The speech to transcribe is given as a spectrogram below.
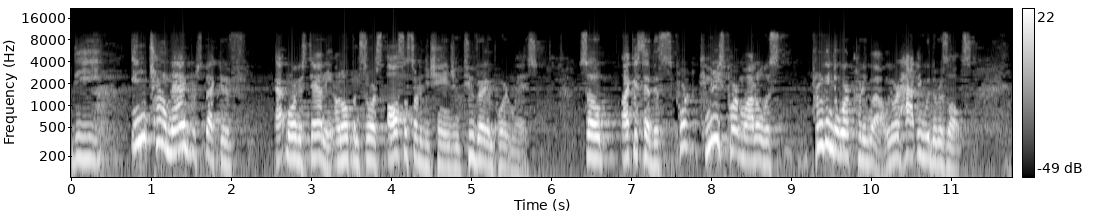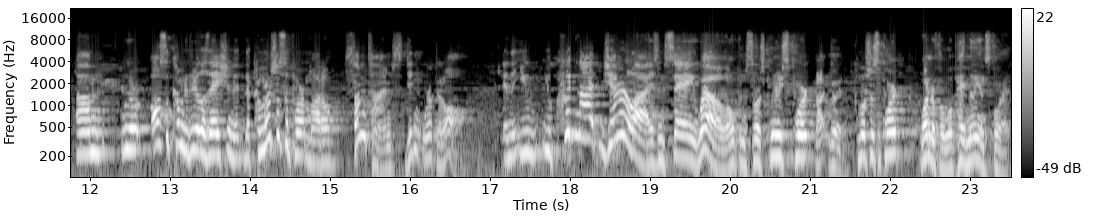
the internal management perspective at Morgan Stanley on open source also started to change in two very important ways. So, like I said, the support, community support model was proving to work pretty well. We were happy with the results. Um, we were also coming to the realization that the commercial support model sometimes didn't work at all. And that you, you could not generalize and say, well, open source community support, not good. Commercial support, wonderful, we'll pay millions for it.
